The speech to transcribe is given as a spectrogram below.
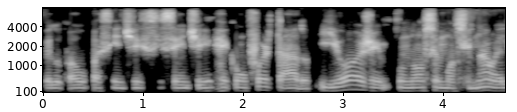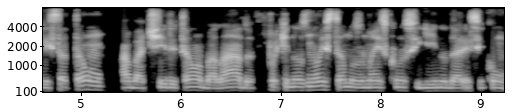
pelo qual o paciente se sente reconfortado. E hoje o nosso emocional ele está tão abatido e tão abalado porque nós não estamos mais conseguindo dar esse conforto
